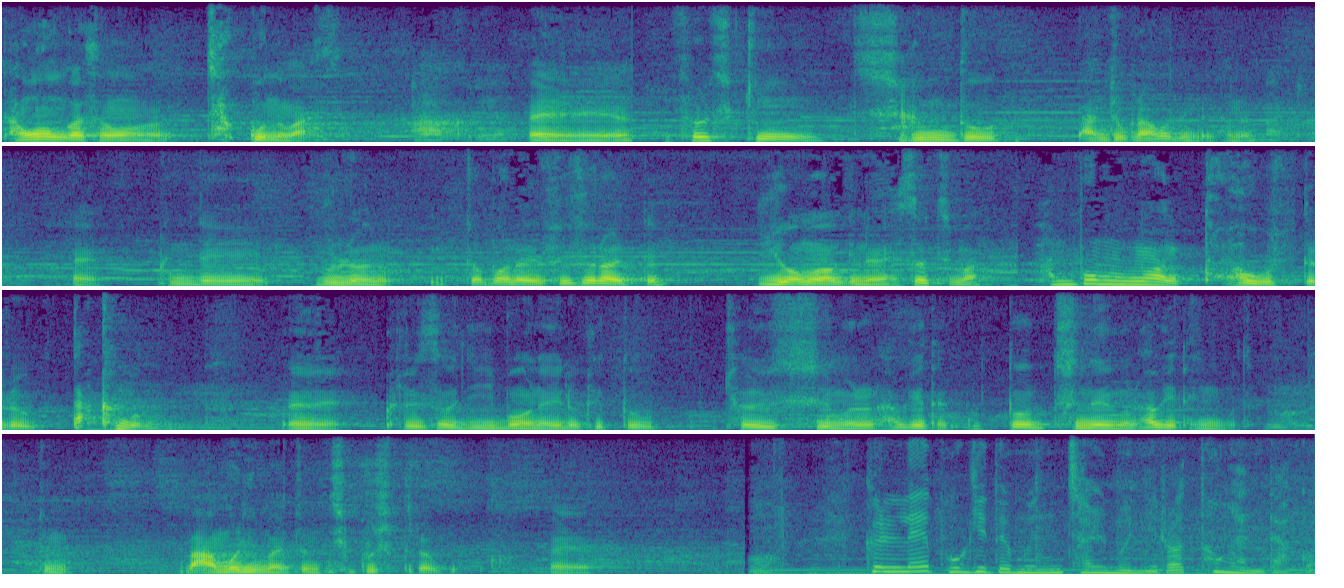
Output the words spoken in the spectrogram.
병원 가서 잡고는 왔어요. 아 그래요? 예, 예. 솔직히 지금도 만족을 하거든요, 저는. 맞죠. 예. 근데 물론 저번에 수술할 때 위험하기는 했었지만 한 번만 더 하고 싶더라고요. 딱 한 번만. 예. 그래서 이번에 이렇게 또 결심을 하게 됐고 또 진행을 하게 된 거죠. 좀 마무리만 좀 짓고 싶더라고요. 예. 근래 보기 드문 젊은이로 통한다고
